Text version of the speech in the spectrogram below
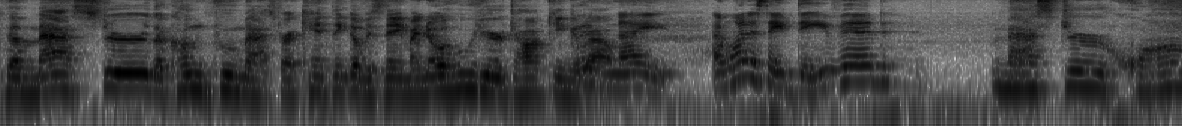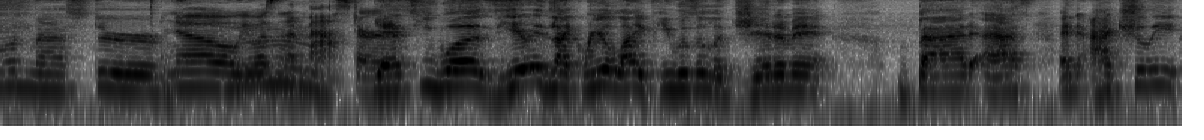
the master, the kung fu master. I can't think of his name. I know who you're talking Good about. night. I want to say David. Master Juan, Master. No, he wasn't a hmm. master. Yes, he was. Here in like real life, he was a legitimate badass. And actually,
